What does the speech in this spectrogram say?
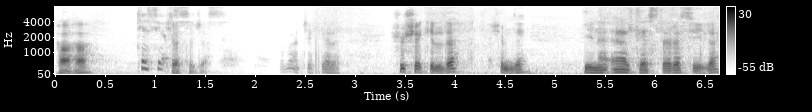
paha Kesiyoruz. keseceğiz. Buradan çek evet. Şu şekilde şimdi yine el testeresiyle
